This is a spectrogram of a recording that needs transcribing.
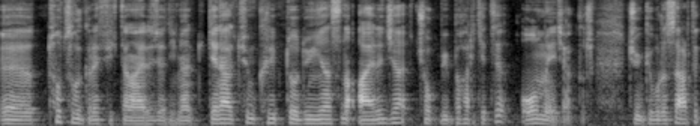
e, total grafikten ayrıca diyeyim yani genel tüm kripto dünyasına ayrıca çok büyük bir hareketi olmayacaktır. Çünkü burası artık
